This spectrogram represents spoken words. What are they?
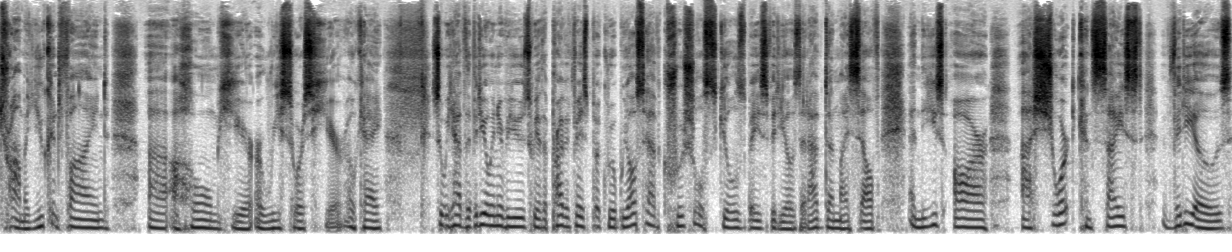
trauma, you can find uh, a home here, a resource here. Okay. So we have the video interviews, we have the private Facebook group. We also have crucial skills based videos that I've done myself. And these are uh, short, concise videos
